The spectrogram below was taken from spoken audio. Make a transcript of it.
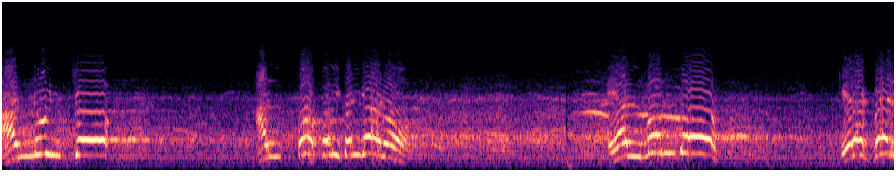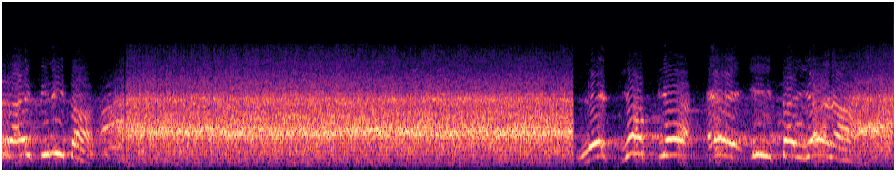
Annuncio al popolo italiano e al mondo che la guerra è finita. L'Etiopia è italiana!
